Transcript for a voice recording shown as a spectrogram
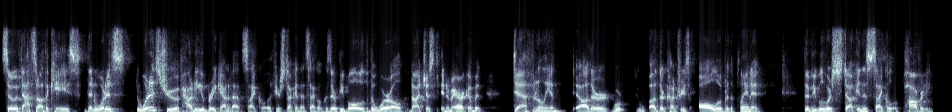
So if that's not the case, then what is what is true of how do you break out of that cycle if you're stuck in that cycle? Because there are people all over the world, not just in America, but definitely in other other countries all over the planet, the people who are stuck in this cycle of poverty.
